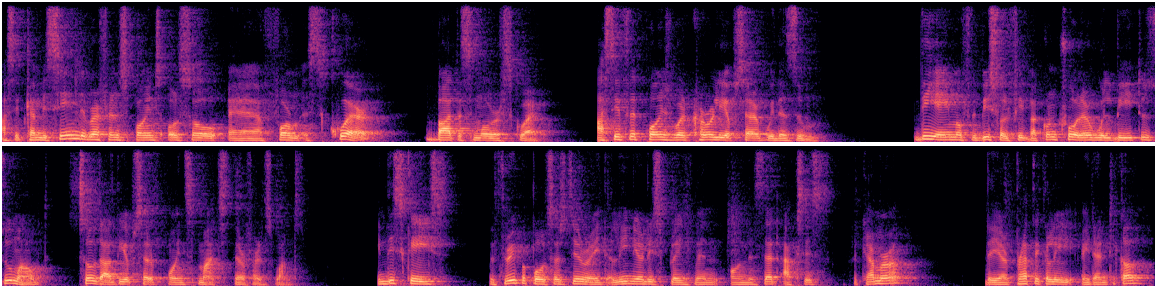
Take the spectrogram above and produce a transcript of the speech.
As it can be seen, the reference points also uh, form a square, but a smaller square, as if the points were currently observed with a zoom. The aim of the visual feedback controller will be to zoom out so that the observed points match the reference ones. In this case, the three proposals generate a linear displacement on the z-axis of the camera. They are practically identical.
